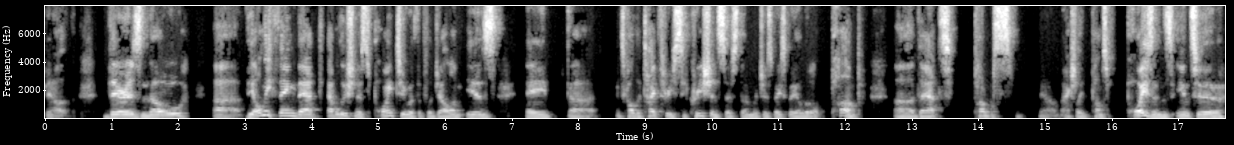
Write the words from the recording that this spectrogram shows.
you know, there is no. Uh, the only thing that evolutionists point to with the flagellum is a uh, it's called a type 3 secretion system which is basically a little pump uh, that pumps you know actually pumps poisons into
